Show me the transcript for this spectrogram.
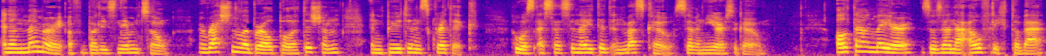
and in memory of Boris Nemtsov, a Russian liberal politician and Putin's critic, who was assassinated in Moscow seven years ago. Old Town Mayor Zuzana Aufrichtova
